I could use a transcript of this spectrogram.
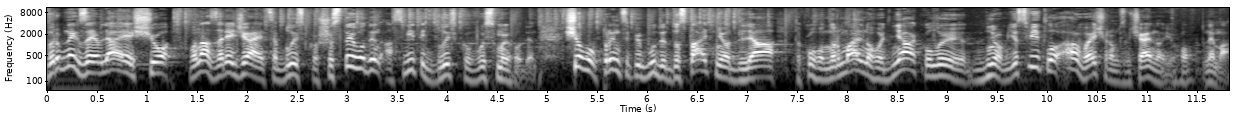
Виробник заявляє, що вона заряджається близько 6 годин, а світить близько 8 годин. Чого в принципі буде достатньо для такого нормального дня, коли днем є світло, а вечором, звичайно, його нема.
